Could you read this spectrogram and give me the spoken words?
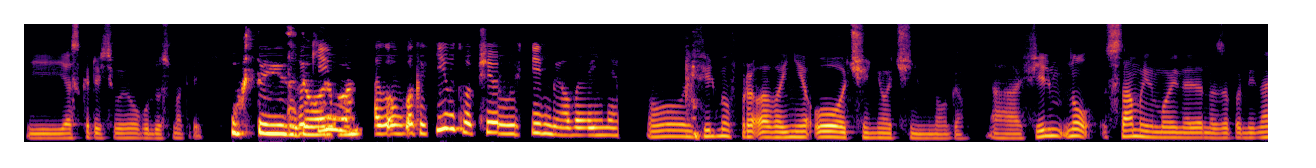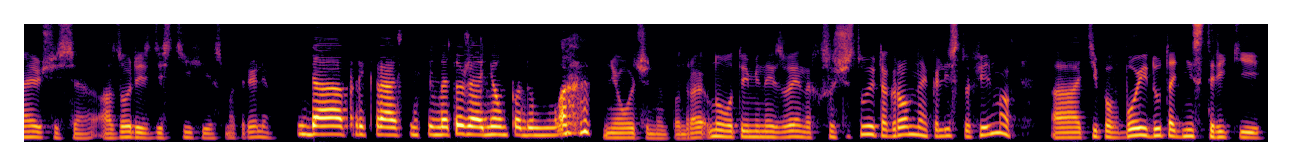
И я, скорее всего, его буду смотреть. Ух ты, А какие, здорово. а, а какие вот вообще вы фильмы о войне? Ой, фильмов про о войне очень-очень много. А, фильм, ну, самый мой, наверное, запоминающийся «А зори здесь тихие» смотрели? Да, прекрасный фильм. Я тоже о нем подумала. Мне очень он понравился. Ну, вот именно из военных. Существует огромное количество фильмов, а, типа «В бой идут одни старики».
